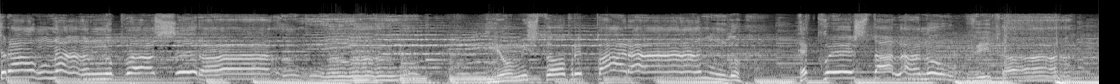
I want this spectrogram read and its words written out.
Tra un anno passerà. Io mi sto preparando, è questa la novità.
